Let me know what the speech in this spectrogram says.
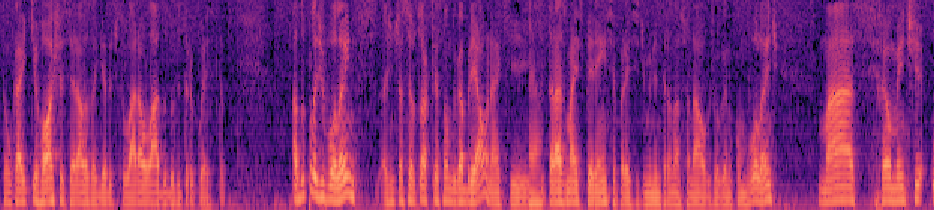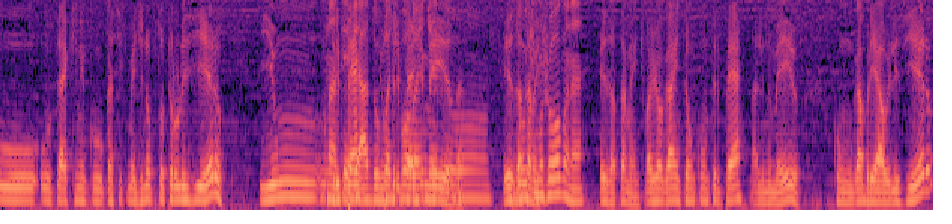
Então Kaique Rocha será o zagueiro titular ao lado do Vitor Cuesta. A dupla de volantes, a gente acertou a questão do Gabriel, né? Que, é. que traz mais experiência para esse time internacional jogando como volante mas realmente o, o técnico Cacique Medina optou pelo Lisieiro e um, um Manteve tripé, a dupla um de volantes de meias, do, né? Exatamente. do último jogo, né? Exatamente. Vai jogar então com um tripé ali no meio, com o Gabriel e Lisieiro.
